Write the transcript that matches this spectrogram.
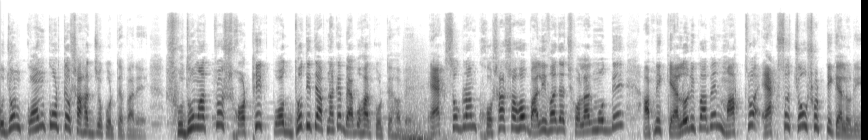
ওজন কম করতেও সাহায্য করতে পারে। শুধুমাত্র সঠিক পদ্ধতিতে আপনাকে ব্যবহার করতে হবে। একশো গ্রাম খোসা সহ বালি ভাজা ছোলার মধ্যে আপনি ক্যালোরি পাবেন মাত্র একশো চৌষট্টি ক্যালোরি।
